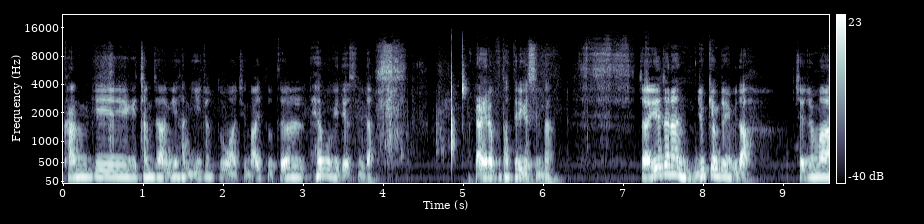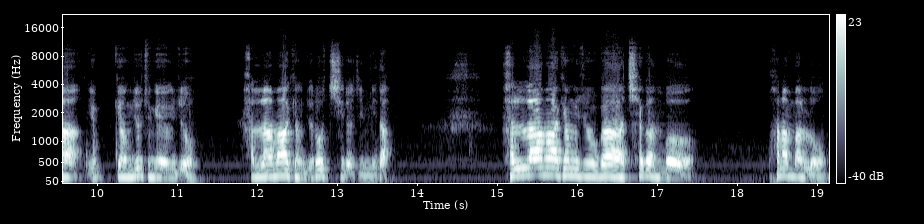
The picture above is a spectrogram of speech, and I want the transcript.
감기 정장이 한 2주 동안 지금 아직도 덜 회복이 되었습니다. 양해를 부탁드리겠습니다. 자, 예전은 6경주입니다. 제주마 6경주, 중경주, 한라마 경주로 치러집니다. 한라마 경주가 최근 뭐 화난 말로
